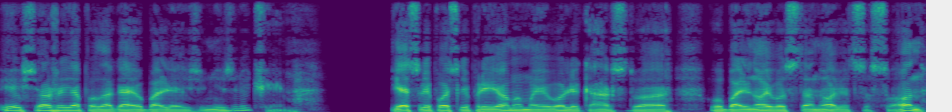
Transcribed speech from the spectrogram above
и все же, я полагаю, болезнь неизлечима. Если после приема моего лекарства у больной восстановится сон,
